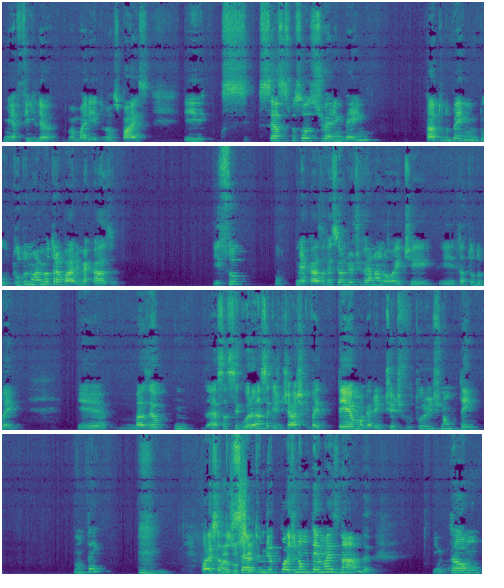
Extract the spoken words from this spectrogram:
minha filha, meu marido, meus pais. E se, se essas pessoas estiverem bem, tá tudo bem. O tudo não é meu trabalho, minha casa. Isso, minha casa vai ser onde eu estiver na noite e, e tá tudo bem. E, mas eu, essa segurança que a gente acha que vai ter uma garantia de futuro, a gente não tem. Não tem. Pode estar mas tudo você... certo e um dia pode não ter mais nada. Então,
